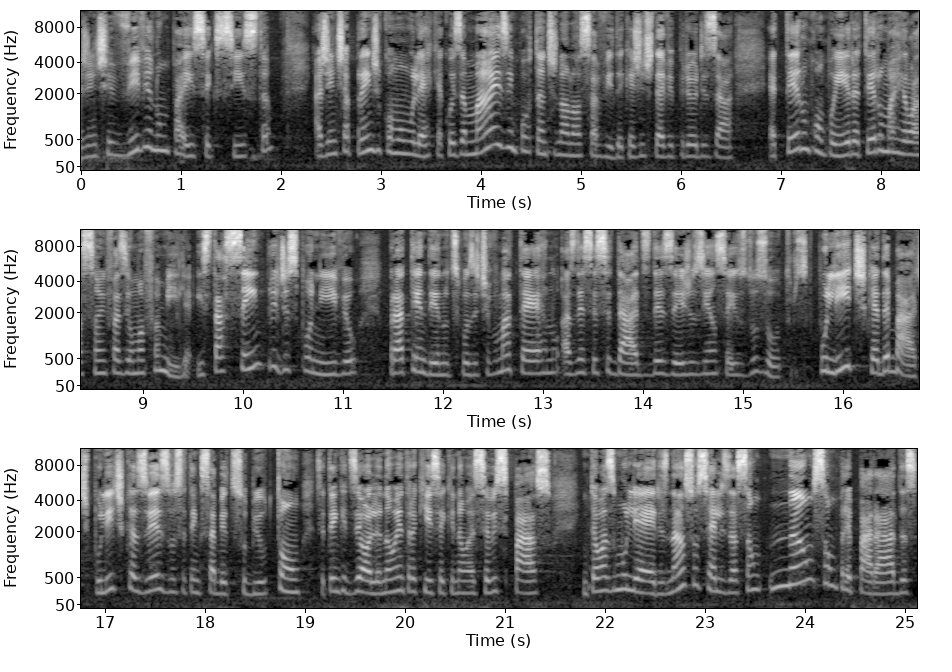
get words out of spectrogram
A gente vive num país sexista. A gente aprende como mulher que a coisa mais importante na nossa vida que a gente deve priorizar é ter um companheiro, é ter uma relação e fazer uma família. Estar sempre disponível para atender no dispositivo materno as necessidades, desejos e anseios dos outros. Política é debate. Política, às vezes, você tem que saber subir o tom. Você tem que dizer, olha, não entra aqui, esse aqui não é seu espaço. Então, as mulheres na socialização não são preparadas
